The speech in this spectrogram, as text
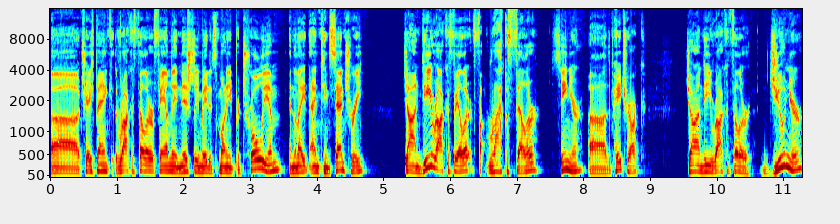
Uh, Chase Bank. The Rockefeller family initially made its money in petroleum in the late 19th century. John D. Rockefeller, F- Rockefeller Sr., uh, the patriarch, John D. Rockefeller Jr.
